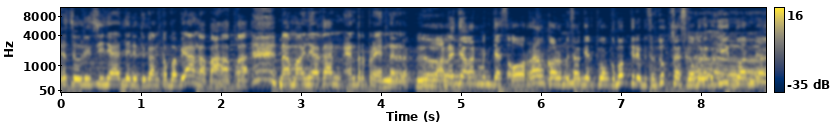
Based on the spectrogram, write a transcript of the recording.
Resolusinya jadi tukang kebab Ya nggak apa-apa Namanya kan entrepreneur Loh. Anda jangan menjas orang kalau misalnya jadi tukang kebab tidak bisa sukses, gak boleh begitu Anda.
